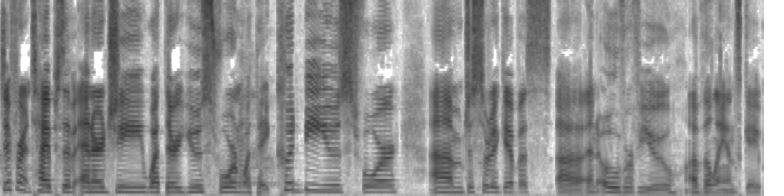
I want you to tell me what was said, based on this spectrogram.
different types of energy, what they're used for, and what they could be used for, um, just sort of give us uh, an overview of the landscape.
